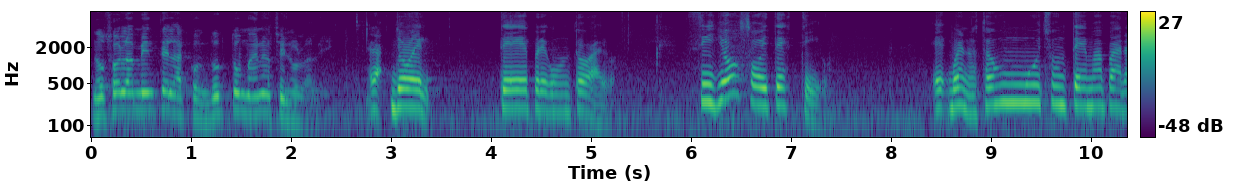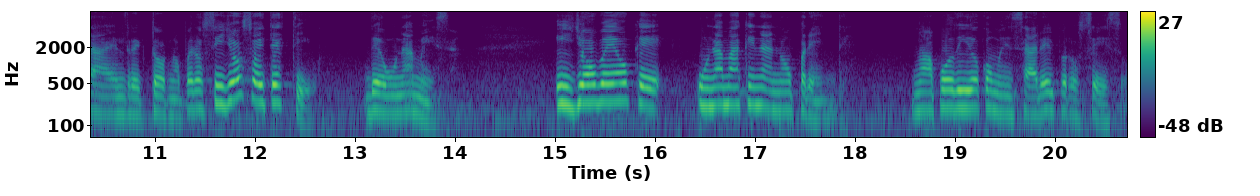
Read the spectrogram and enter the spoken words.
no solamente la conducta humana, sino la ley. Joel, te pregunto algo. Si yo soy testigo, eh, bueno, esto es mucho un tema para el rector, ¿no? Pero si yo soy testigo de una mesa y yo veo que una máquina no prende, no ha podido comenzar el proceso.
